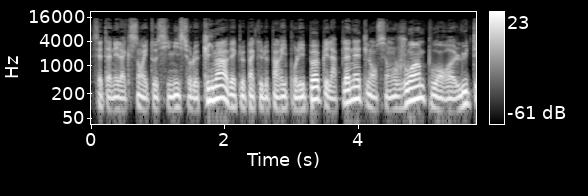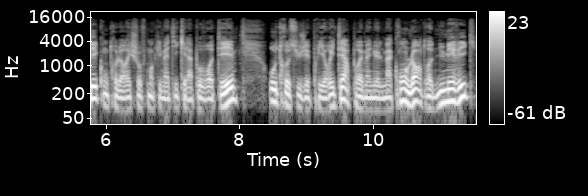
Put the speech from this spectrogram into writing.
Cette année, l'accent est aussi mis sur le climat avec le pacte de Paris pour les peuples et la planète lancé en juin pour lutter contre le réchauffement climatique et la pauvreté. Autre sujet prioritaire pour Emmanuel Macron, l'ordre numérique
